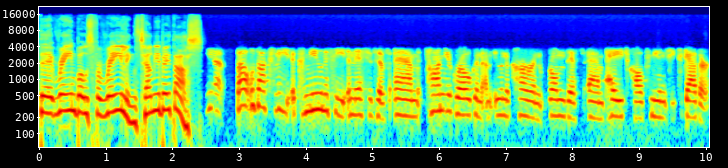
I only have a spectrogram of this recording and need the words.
the Rainbows for Railings. Tell me about that. Yeah, that was actually a community initiative. Um, Tanya Grogan and Una Curran run this um, page called Community Together.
